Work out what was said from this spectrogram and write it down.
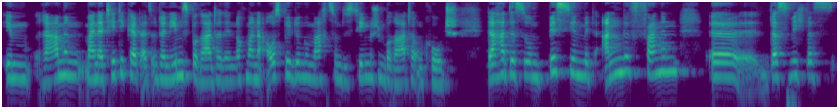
im Rahmen meiner Tätigkeit als Unternehmensberaterin nochmal eine Ausbildung gemacht zum systemischen Berater und Coach. Da hat es so ein bisschen mit angefangen, äh, dass mich das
